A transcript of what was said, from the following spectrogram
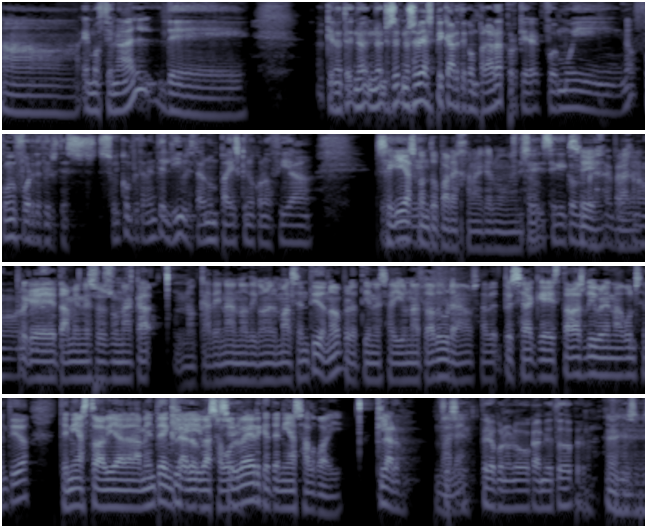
ah, emocional, de que no, te- no, no- no sabía explicarte con palabras porque fue muy, ¿no? Fue muy fuerte decirte, soy completamente libre, estaba en un país que no conocía. Seguías eh, con tu pareja en aquel momento. sí, seguí con mi pareja, mi pareja vale. no- Porque también eso es una ca- no, cadena, no digo en el mal sentido, ¿no? Pero tienes ahí una atadura. O sea, pese a que estabas libre en algún sentido, tenías todavía la mente en Claro, que ibas a sí. volver, que tenías algo ahí. Claro. Vale. sí. Pero bueno, luego cambió todo, pero bueno. sí.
